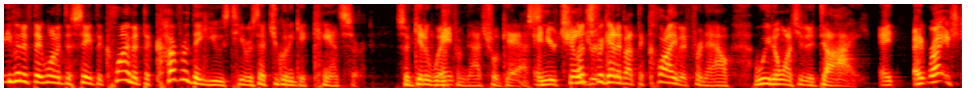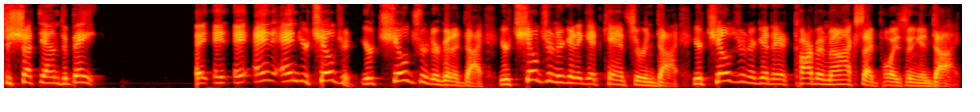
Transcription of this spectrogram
even if they wanted to save the climate, the cover they used here is that you're going to get cancer. So get away from natural gas. and your children. Let's forget about the climate for now. We don't want you to die. And, and- right, it's to shut down debate. And, and, and, your children, your children are going to die. Your children are going to get cancer and die. Your children are going to get carbon monoxide poisoning and die.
